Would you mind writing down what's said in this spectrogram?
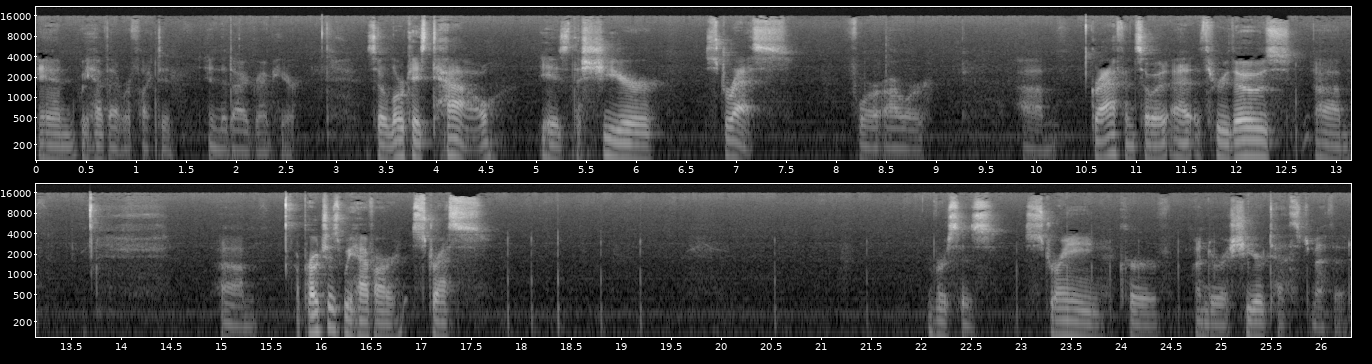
and we have that reflected in the diagram here. So lowercase tau is the shear stress for our um, graph, and so uh, through those um, um, approaches, we have our stress versus strain curve under a shear test method.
